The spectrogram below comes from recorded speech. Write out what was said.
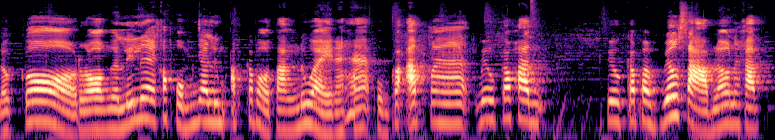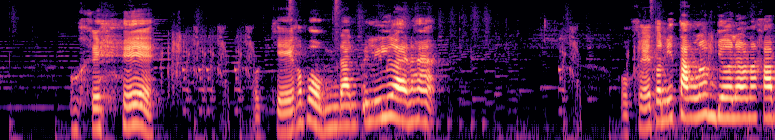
แล้วก็รอเงินเรื่อยๆครับผม อย่าลืมอัพกระเป๋าตังค์ด้วยนะฮะ ผมก็อัพมาเวล9,000เวล9,000เวล3แล้วนะครับ โอเค โอเคครับผมดันไปเรื่อยๆนะฮะ โอเค ตอนนี้ตังเริ่มเยอะแล้วนะครับ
